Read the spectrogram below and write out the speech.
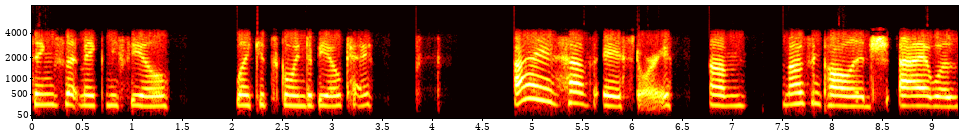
things that make me feel like it's going to be okay. I have a story. Um, when I was in college, I was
